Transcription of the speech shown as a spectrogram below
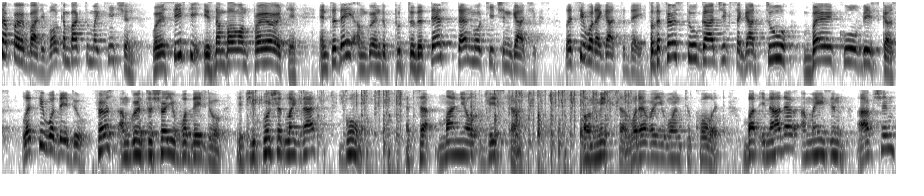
up everybody, welcome back to my kitchen, where safety is number one priority. And today I'm going to put to the test 10 more kitchen gadgets. Let's see what I got today. For the first two gadgets I got two very cool whiskers. Let's see what they do. First I'm going to show you what they do. If you push it like that, boom. It's a manual whisker or mixer, whatever you want to call it. But another amazing option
